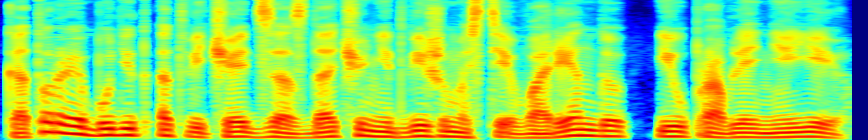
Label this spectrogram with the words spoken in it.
которая будет отвечать за сдачу недвижимости в аренду и управление ею.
